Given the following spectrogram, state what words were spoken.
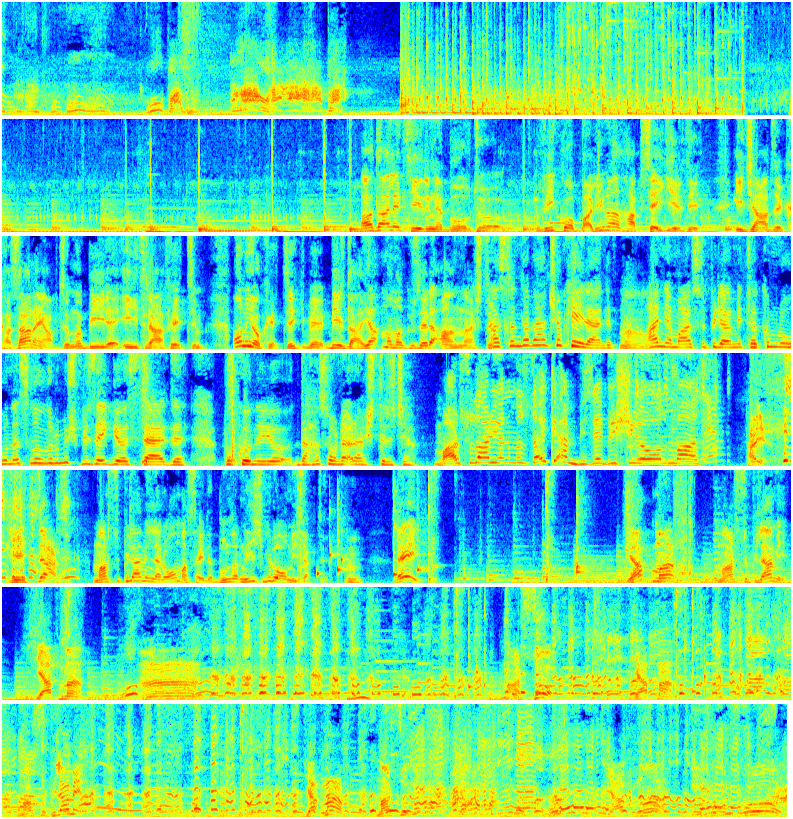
Adalet yerini buldu. Rico Balina hapse girdi. İcadı kazara yaptığımı bile itiraf ettim. Onu yok ettik ve bir daha yapmamak üzere anlaştık. Aslında ben çok eğlendim. Ha. Anne Marsupilami takım ruhu nasıl olurmuş bize gösterdi. Bu konuyu daha sonra araştıracağım. Marsular yanımızdayken bize bir şey olmaz. Hayır, yetti artık. Marsupilamiler olmasaydı bunların hiçbiri olmayacaktı. Hı? Hey! Yapma! Marsupilami, yapma! Hı. Marsu! Yapma! Marsupilami! Yapma! Marsu! Yap- Yapma! Marsu!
